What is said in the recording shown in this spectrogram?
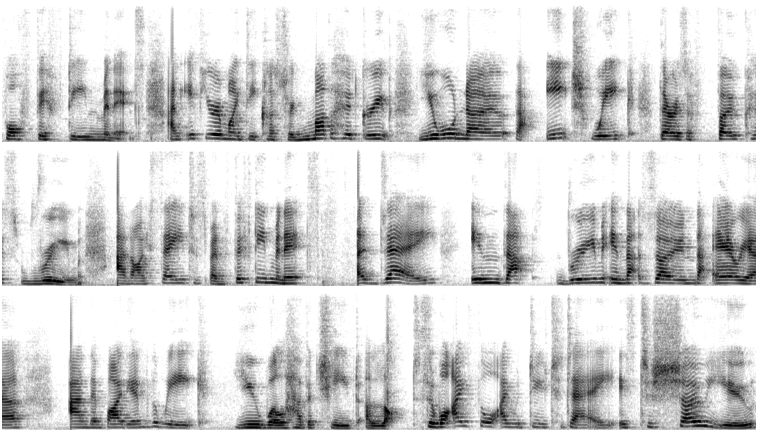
for 15 minutes. And if you're in my decluttering motherhood group, you will know that each week there is a focus room. And I say to spend 15 minutes a day in that room, in that zone, that area. And then by the end of the week, you will have achieved a lot. So what I thought I would do today is to show you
